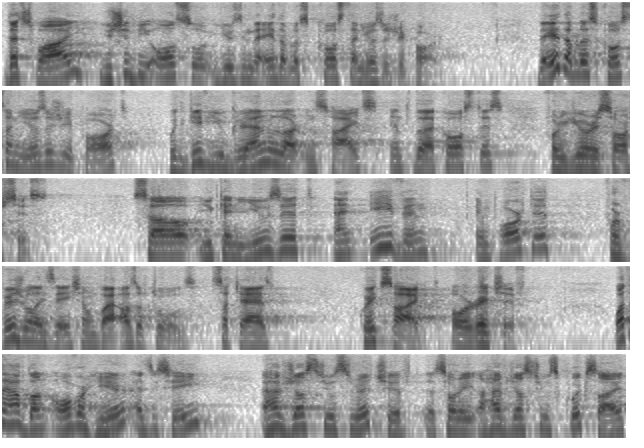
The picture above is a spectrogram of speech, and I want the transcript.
That's why you should be also using the AWS Cost and Usage Report. The AWS Cost and Usage Report would give you granular insights into the costs for your resources. So you can use it and even import it for visualization by other tools, such as QuickSight or Redshift. What I have done over here, as you see, I have just used Redshift, uh, sorry, I have just used QuickSight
